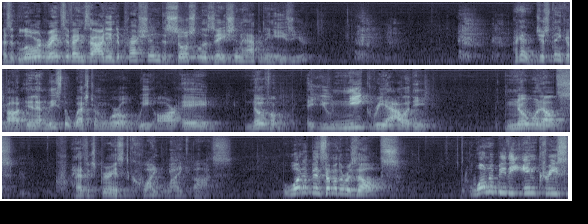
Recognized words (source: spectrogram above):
Has it lowered rates of anxiety and depression? Does socialization happening easier? Again, just think about in at least the Western world, we are a novum, a unique reality that no one else has experienced quite like us. What have been some of the results? One would be the increase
